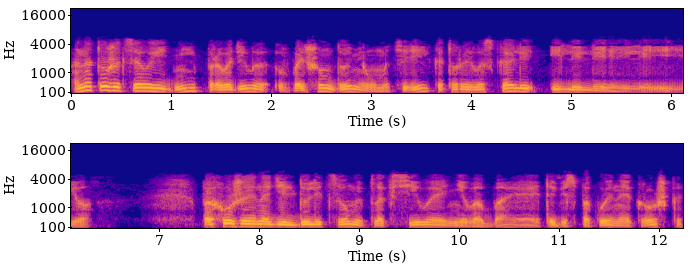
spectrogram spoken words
она тоже целые дни проводила в большом доме у матерей, которые ласкали и лелеяли ее. Похожая на дельду лицом и плаксивая, невабая, эта беспокойная крошка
